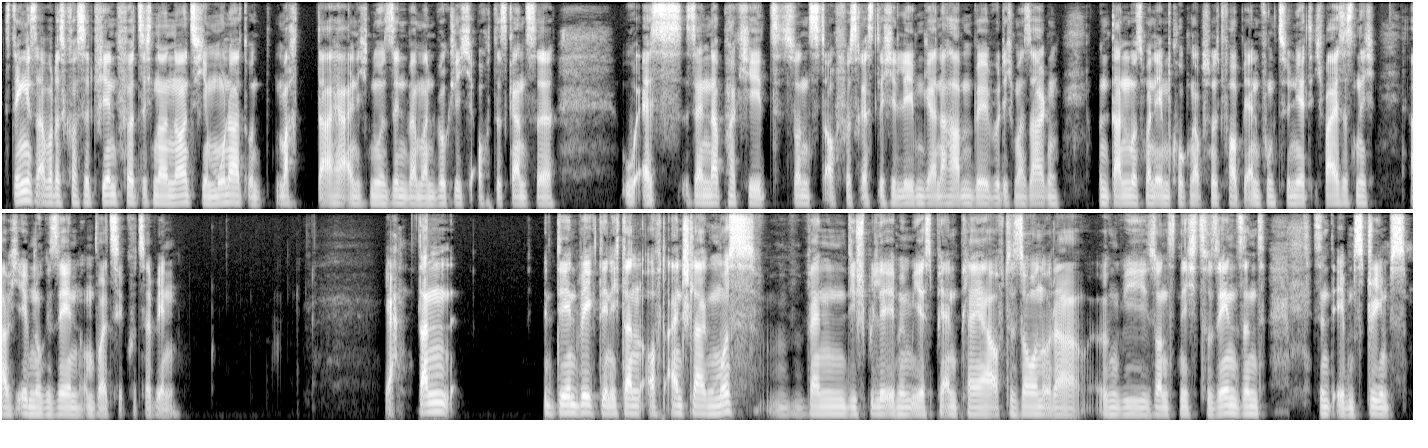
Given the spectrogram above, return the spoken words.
Das Ding ist aber, das kostet 44,99 im Monat und macht daher eigentlich nur Sinn, wenn man wirklich auch das ganze US-Senderpaket sonst auch fürs restliche Leben gerne haben will, würde ich mal sagen. Und dann muss man eben gucken, ob es mit VPN funktioniert. Ich weiß es nicht, habe ich eben nur gesehen und wollte es hier kurz erwähnen. Ja, dann den Weg, den ich dann oft einschlagen muss, wenn die Spiele eben im ESPN-Player auf The Zone oder irgendwie sonst nicht zu sehen sind, sind eben Streams.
